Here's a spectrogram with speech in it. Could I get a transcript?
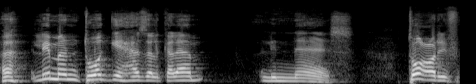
ها؟ لمن توجه هذا الكلام؟ للناس. تعرف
